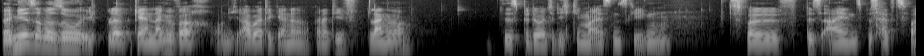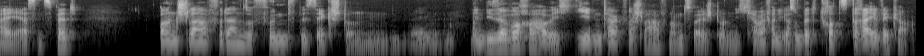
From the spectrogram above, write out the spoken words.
Bei mir ist aber so, ich bleibe gern lange wach und ich arbeite gerne relativ lange. Das bedeutet, ich gehe meistens gegen 12 bis 1 bis halb 2 erst ins Bett und schlafe dann so 5 bis 6 Stunden. In, dieser Woche habe ich jeden Tag verschlafen um 2 Stunden. Ich kam einfach nicht aus dem Bett, trotz drei Wecker.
